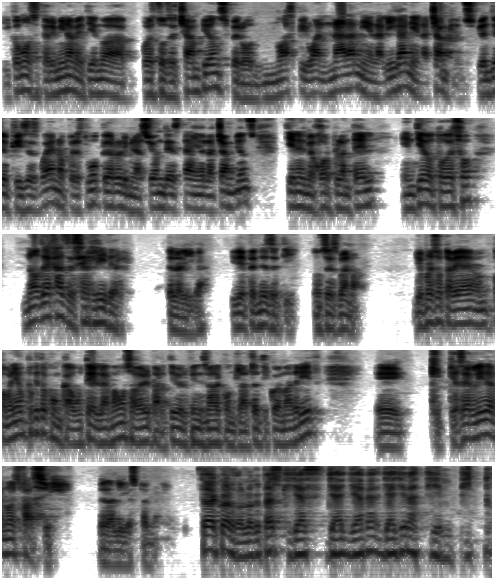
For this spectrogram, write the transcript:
y cómo se termina metiendo a puestos de Champions, pero no aspiró a nada ni en la liga ni en la Champions. Yo entiendo que dices, bueno, pero estuvo peor eliminación de este año de la Champions, tienes mejor plantel, entiendo todo eso, no dejas de ser líder de la liga y dependes de ti. Entonces, bueno, yo por eso todavía tomaría un poquito con cautela. Vamos a ver el partido del fin de semana contra el Atlético de Madrid, eh, que ser líder no es fácil de la Liga Española. Estoy de acuerdo. Lo que pasa es que ya, ya, ya, ya lleva tiempito,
